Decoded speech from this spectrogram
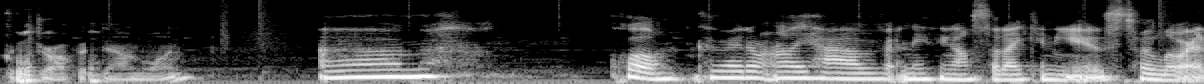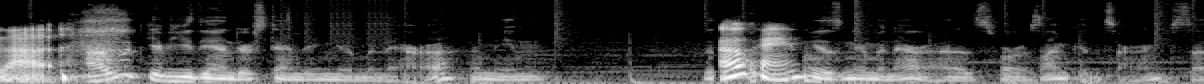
Cool. Drop it down one. Um, cool, because I don't really have anything else that I can use to lower that. I would give you the understanding Numenera. I mean, the Okay. thing is Numenera as far as I'm concerned. So,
